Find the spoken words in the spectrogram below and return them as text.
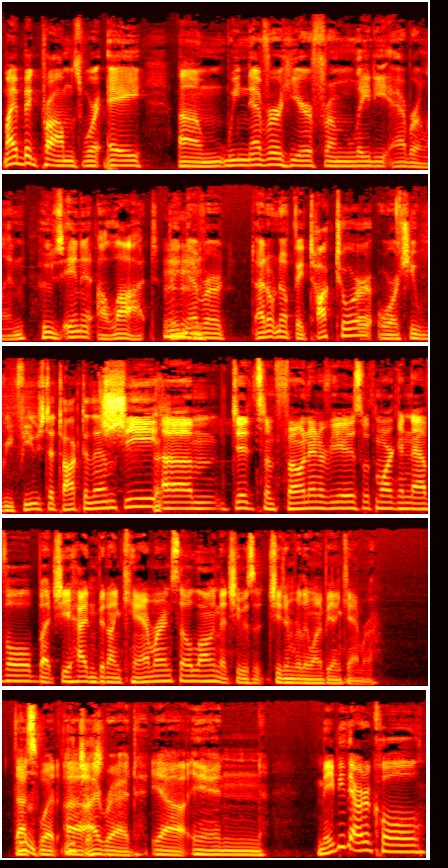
my big problems were a um, we never hear from lady aberlin who's in it a lot they Mm-hmm. never i don't know if they talked to her or she refused to talk to them She um, did some phone interviews with Morgan Neville, but she hadn't been on camera in so long that she was she didn't really want to be on camera. That's what uh, I read. Yeah, in maybe the article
